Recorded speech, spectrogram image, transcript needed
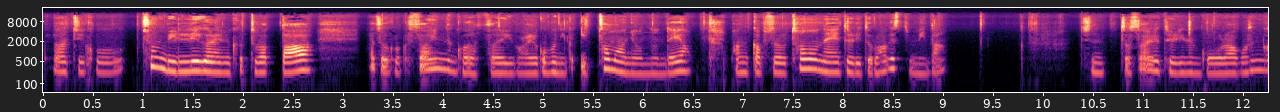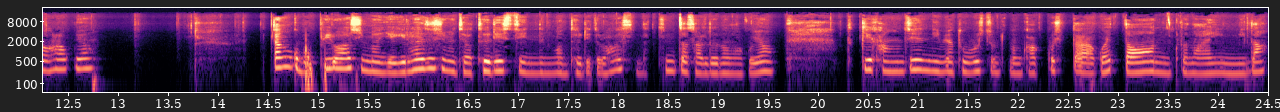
그래가지고 천 밀리그램이 그 들었다. 그래서 그렇게 써있는 거였어요. 이거 알고 보니까 2,000원이었는데요. 반값으로 1,000원에 드리도록 하겠습니다. 진짜 싸게 드리는 거라고 생각을 하고요. 딴 거 뭐 필요하시면 얘기를 해주시면 제가 드릴 수 있는 건 드리도록 하겠습니다. 진짜 잘 늘어나고요. 특히 강지은님이 도로시 좀 너무 갖고 싶다라고 했던 그런 아이입니다.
